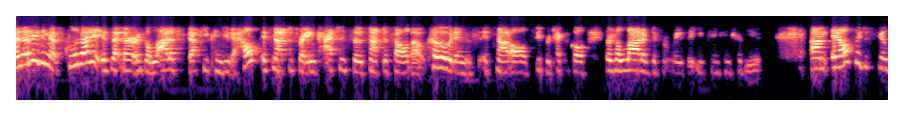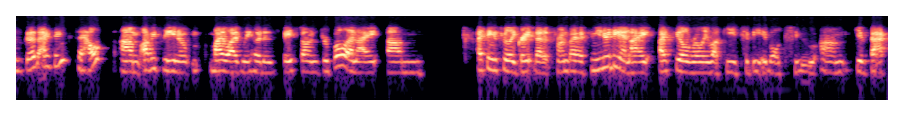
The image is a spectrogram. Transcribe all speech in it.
Another thing that's cool about it is that there is a lot of stuff you can do to help. It's not just writing patches, so it's not just all about code and it's, it's not all super technical. There's a lot of different ways that you can contribute. Um, it also just feels good, I think, to help. Um, obviously, you know, my livelihood is based on Drupal and I um, I think it's really great that it's run by a community, and I, I feel really lucky to be able to um, give back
